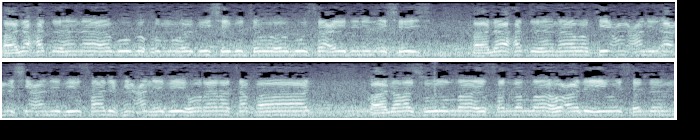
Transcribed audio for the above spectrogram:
قال حدثنا أبو بكر بن أبي شيبة وأبو سعيد الأشج قال حدثنا وكيع عن الأعمش عن أبي صالح عن أبي هريرة قال قال رسول الله صلى الله عليه وسلم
